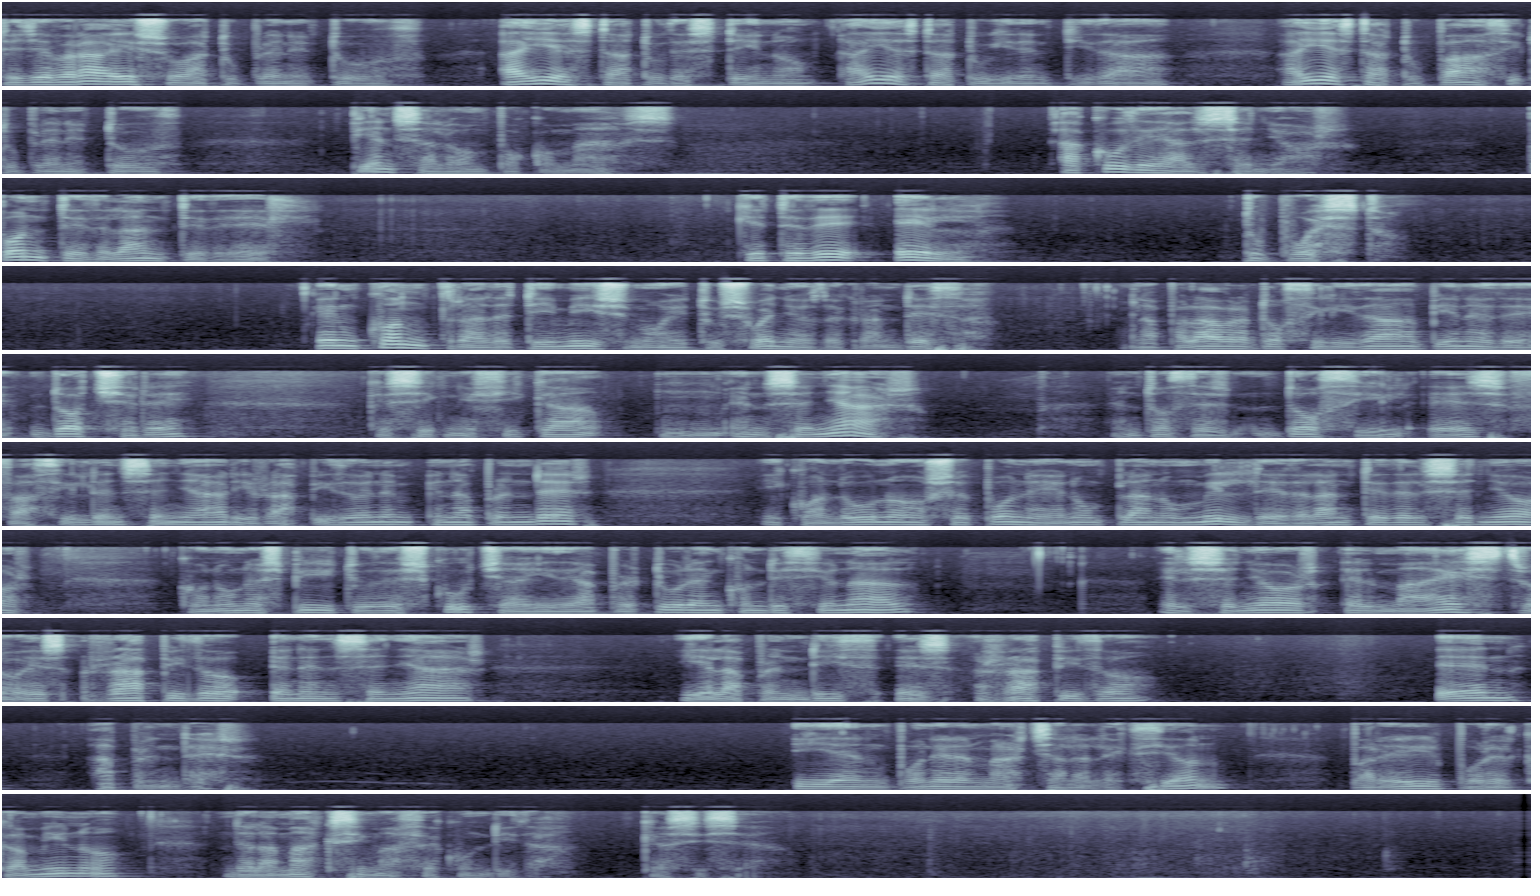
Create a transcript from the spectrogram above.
te llevará eso a tu plenitud. Ahí está tu destino, ahí está tu identidad, Ahí está tu paz y tu plenitud. Piénsalo un poco más. Acude al Señor. Ponte delante de Él. Que te dé Él tu puesto. En contra de ti mismo y tus sueños de grandeza. La palabra docilidad viene de docere, que significa mm, enseñar entonces, dócil es fácil de enseñar y rápido en, en, aprender. Y cuando uno se pone en un plano humilde delante del Señor, con un espíritu de escucha y de apertura incondicional, el Señor, el Maestro, es rápido en enseñar y el aprendiz es rápido en aprender y en poner en marcha la lección para ir por el camino de la máxima fecundidad. Que así sea.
